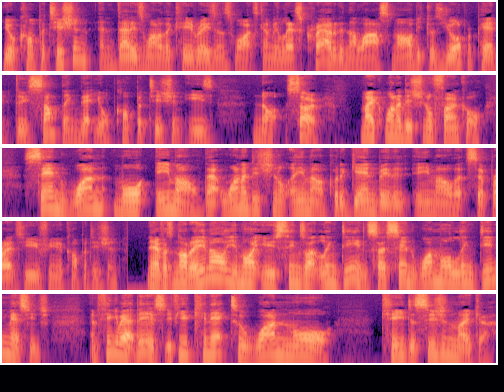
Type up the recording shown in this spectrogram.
your competition, and that is one of the key reasons why it's going to be less crowded in the last mile because you're prepared to do something that your competition is not. So, make one additional phone call. Send one more email. That one additional email could again be the email that separates you from your competition. Now, if it's not email, you might use things like LinkedIn. So, send one more LinkedIn message. And think about this if you connect to one more key decision maker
